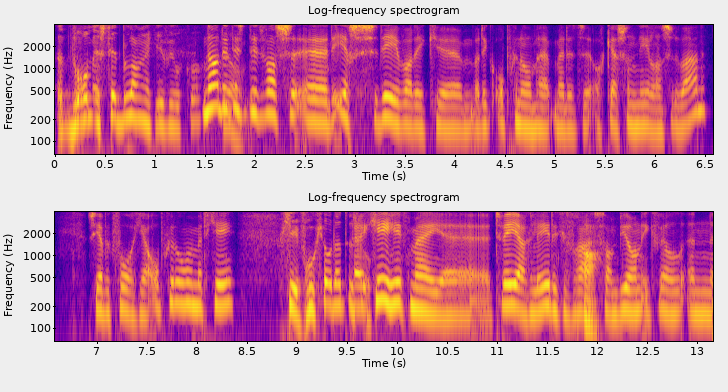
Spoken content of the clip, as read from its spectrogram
Eh, Waarom is dit belangrijk? Even heel kort. Nou, dit, is, dit was eh, de eerste cd wat ik, eh, wat ik opgenomen heb met het eh, Orkest van de Nederlandse Douane. Dus die heb ik vorig jaar opgenomen met G. G, vroeg jou dat dus Eh? G heeft mij twee jaar geleden gevraagd Ah. van Bjorn, ik wil een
